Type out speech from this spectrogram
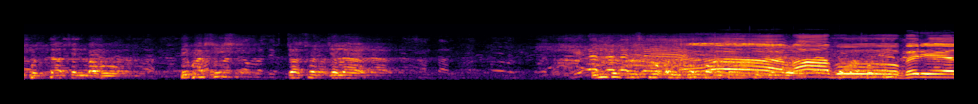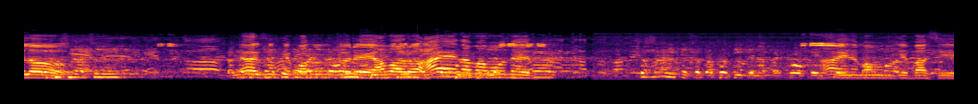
উপস্থিত আছেন বাবু দেবাশিস যশোর জেলা বাবু বেরিয়ে এলো। একজনকে পতন করে আবারও হায়না মামুনের অ্যাডভোকেট মামুনকে বাঁচিয়ে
